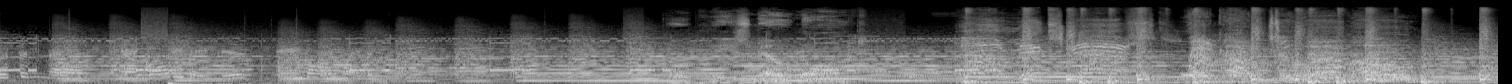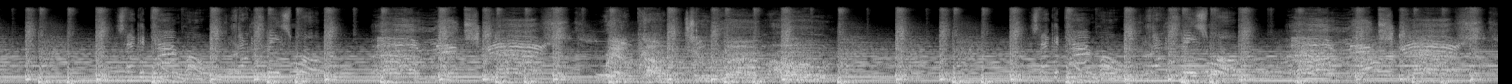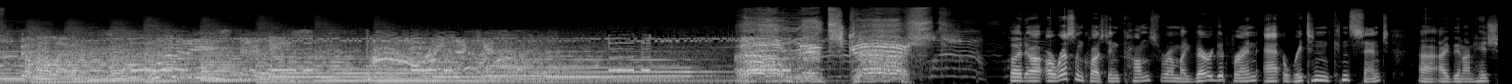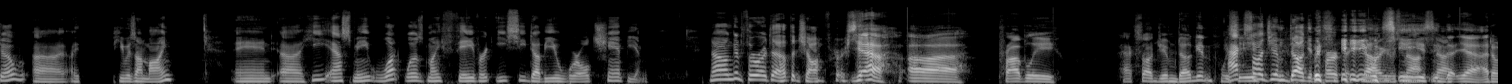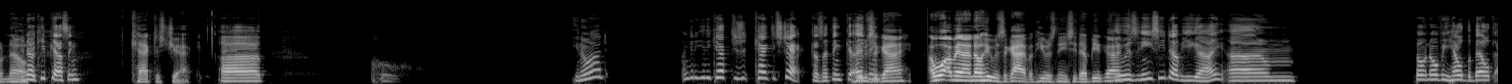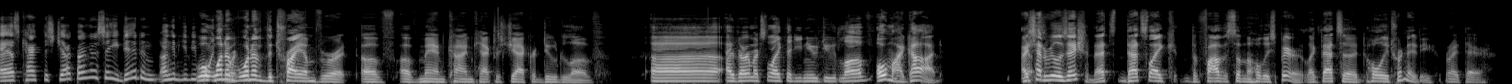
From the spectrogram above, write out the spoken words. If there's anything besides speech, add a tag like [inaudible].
Houston, uh, Tranquility Base uh, our wrestling question comes from my very good friend at Written Consent. Uh, I've been on his show. Uh, I, he was on mine. And uh, he asked me what was my favorite ECW world champion. Now I'm going to throw it out to John [laughs] first. Yeah, uh, probably Hacksaw Jim Duggan. Was he- Jim Duggan. was Perfect. he- no, he was was he not. No. Yeah, I don't know. no, keep guessing. Cactus Jack. Uh, oh. You know what? I'm going to give you Cactus, Cactus Jack because I think He I was a guy. Oh, well, I mean, I know he was a guy, but he was an ECW guy. he was an ECW guy. Um, don't know if he held the belt as Cactus Jack, but I'm going to say he did, and I'm going to give you well, one of it. one of the triumvirate of of mankind, Cactus Jack or Dude Love. Uh, I very much like that you knew Dude Love. Oh my God! I just had a realization. That's that's like the Father, Son, the Holy Spirit. Like that's a Holy Trinity right there.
